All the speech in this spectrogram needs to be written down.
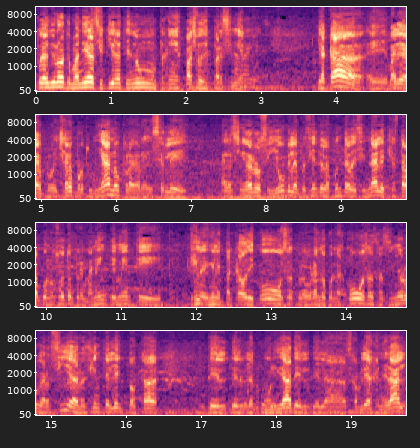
puedan de una u otra manera siquiera tener un pequeño espacio de esparcimiento. Y acá eh, vale aprovechar la oportunidad ¿no? para agradecerle a la señora Roselló, que es la presidenta de la Junta Vecinal, que ha estado con nosotros permanentemente en, en el empacado de cosas, colaborando con las cosas, al señor García, reciente electo acá de, la comunidad de, la Asamblea General,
